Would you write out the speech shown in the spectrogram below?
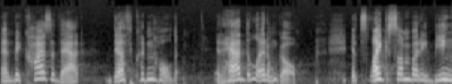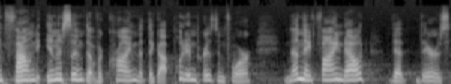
And because of that, death couldn't hold him, it had to let him go. It's like somebody being found innocent of a crime that they got put in prison for, and then they find out that there's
